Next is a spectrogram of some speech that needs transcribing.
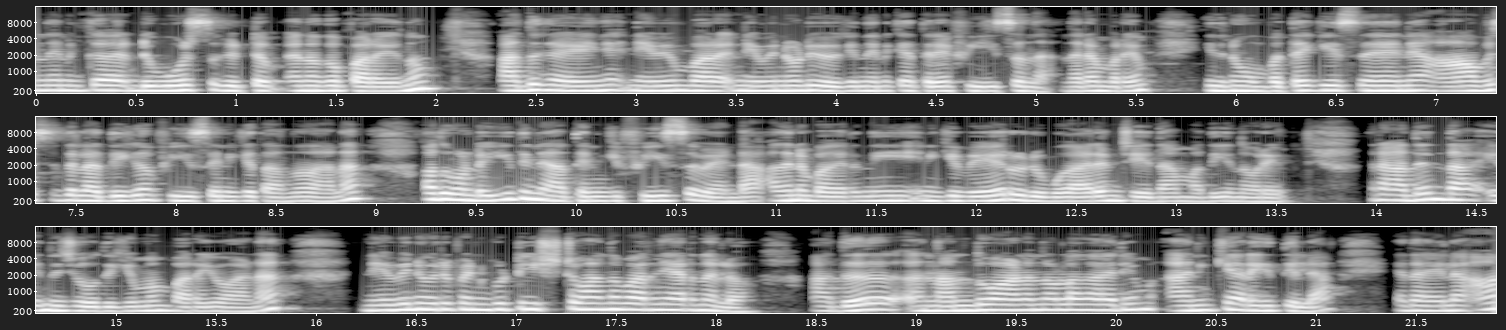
നിനക്ക് ഡിവോഴ്സ് കിട്ടും എന്നൊക്കെ പറയുന്നു. അത് കഴിഞ്ഞ് നെവിൻ പറ നെവിനോട് ചോദിക്കും നിനക്ക് എത്രയാണ് ഫീസ് എന്ന്? അന്നേരം പറയും ഇതിന് മുമ്പത്തെ കേസിന് ആവശ്യത്തിലധികം ഫീസ് എനിക്ക് തന്നതാണ്. അതുകൊണ്ട് ഇതിനകത്ത് എനിക്ക് ഫീസ് വേണ്ട. അതിന് പകരം നീ എനിക്ക് വേറൊരു ഉപകാരം ചെയ്താൽ മതി എന്ന് പറയും. അന്നേരം അതെന്താ എന്ന് ചോദിക്കുമ്പം പറയുവാണ് നെവിന് ഒരു പെൺകുട്ടി ഇഷ്ടമാണെന്ന് പറഞ്ഞായിരുന്നല്ലോ. അത് നന്ദു ആണെന്നുള്ള കാര്യം എനിക്കറിയത്തില്ല. ഏതായാലും ആ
